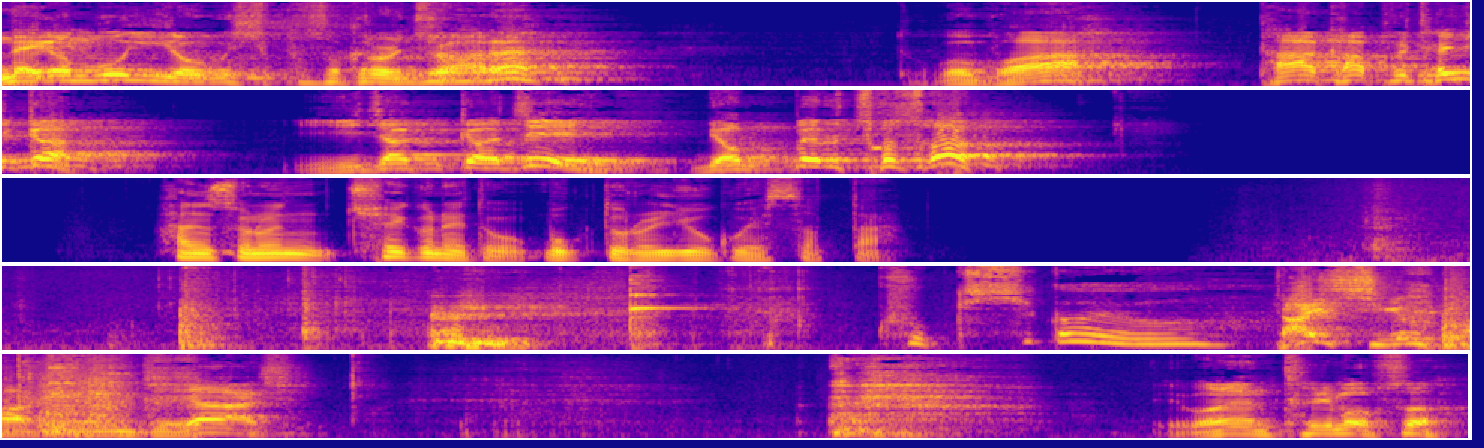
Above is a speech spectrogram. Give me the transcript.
내가 뭐 이러고 싶어서 그런 줄 알아? 두고 봐. 다 갚을 테니까. 이자까지 몇 배로 쳐서. 한수는 최근에도 목돈을 요구했었다. 국 식어요. 아이, 지금 바로 문제야. 이번엔 틀림없어.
